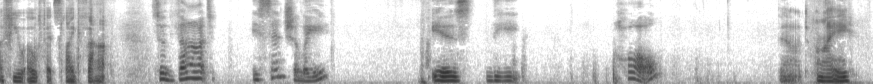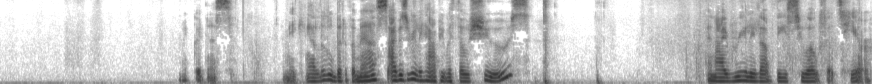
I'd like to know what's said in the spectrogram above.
a few outfits like that. So that essentially is the haul that I, my goodness, I'm making a little bit of a mess. I was really happy with those shoes. And I really love these two outfits here.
